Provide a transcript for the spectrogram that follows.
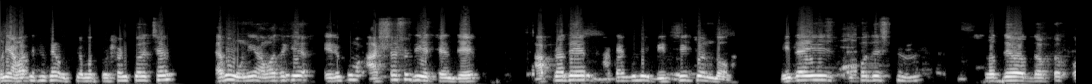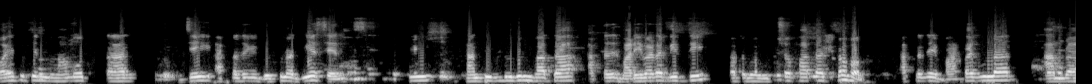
উনি আমাদের সাথে ঐক্যমত পোষণ করেছেন এবং উনি আমাদেরকে এরকম আশ্বাসও দিয়েছেন যে আপনাদের ভাটাগুলি বৃদ্ধির জন্য বিদায়ী উপদেষ্টা শ্রদ্ধেয় ডক্টর ওয়াহিদুদ্দিন মাহমুদ তার যেই আপনাদেরকে ঘোষণা দিয়েছেন, সেই শান্তি বিনোদন ভাতা, আপনাদের বাড়ি ভাড়া বৃদ্ধি অথবা উচ্চ ভাতা সহ আপনাদের ভাতাগুলার আমরা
